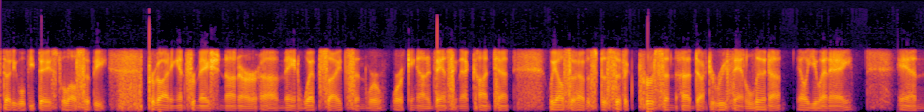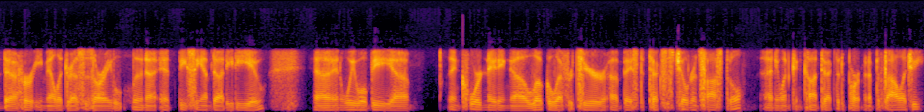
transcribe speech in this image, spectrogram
study will be based, will also be providing information on our uh, main websites, and we're working on advancing that content. We also have a specific person, uh, Dr. Ruth Ann Luna, L U N A, and uh, her email address is raluna at bcm.edu. Uh, and we will be uh, then coordinating uh, local efforts here uh, based at Texas Children's Hospital. Anyone can contact the Department of Pathology.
